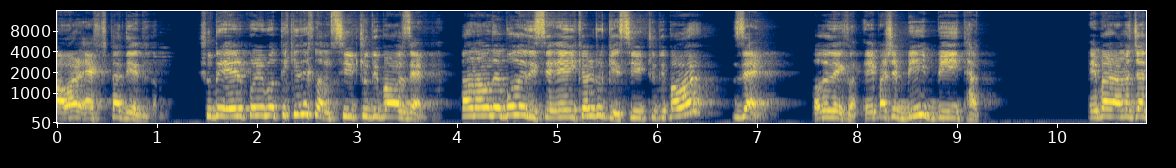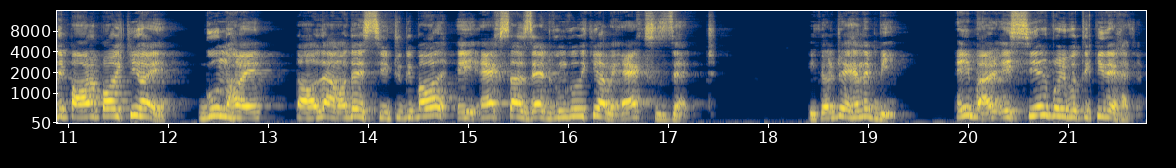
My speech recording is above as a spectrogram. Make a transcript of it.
পাওয়ার এক্সটা দিয়ে দিলাম। শুধু এর পরিবর্তে কি লিখলাম C to the power Z কারণ আমাদের বলে দিছে এ ইকুয়াল টু কি? C to the power Z তাহলে দেখলাম, এই পাশে বি বি থাক। এবার আমরা যদি পাওয়ার পাওয়ার কি হয়? গুণ হয়, তাহলে আমাদের সি টু দি পাওয়ার এই এক্স আর জেড গুণগুলো কি হবে? এক্স জেড ইকুয়াল টু এখানে বি এইবার এই সি এর পরিবর্তে কি দেখা যায়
